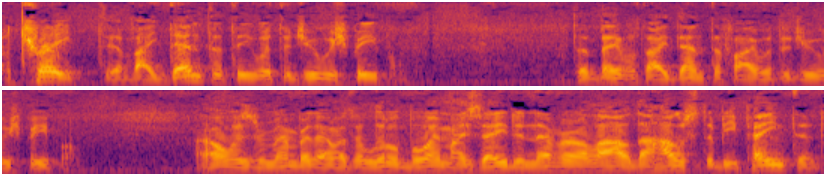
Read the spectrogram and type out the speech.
a trait of identity with the Jewish people to be able to identify with the Jewish people. I always remember that as a little boy, my Zayda never allowed the house to be painted.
